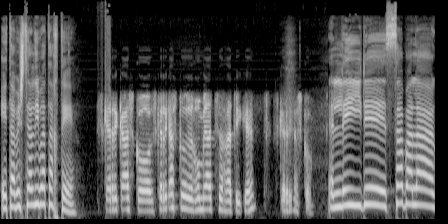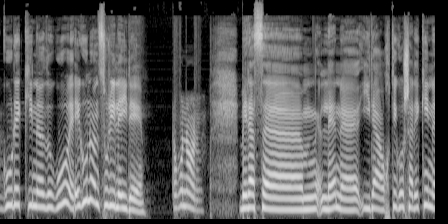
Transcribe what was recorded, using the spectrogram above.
eta beste aldi bat arte? Eskerrik asko, eskerrik asko egon behatzen gatik, eh? Eskerrik asko. Leire Zabala gurekin dugu, egun on zuri Leire? Egunon. Beraz, lehen, uh, ira ortigosarekin,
